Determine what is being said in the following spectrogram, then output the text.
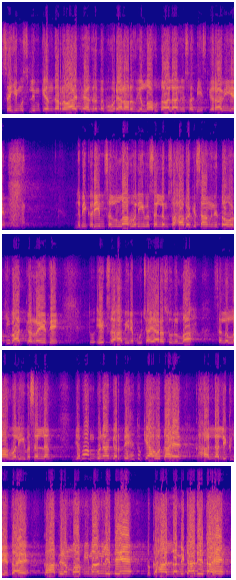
صحیح مسلم کے اندر روایت ہے، حضرت ابو رضی اللہ تعالیٰ عنہ اس حدیث کے راوی ہیں۔ نبی کریم صلی اللہ علیہ وسلم صحابہ کے سامنے توبہ کی بات کر رہے تھے۔ تو ایک صحابی نے پوچھا، یا رسول اللہ صلی اللہ علیہ وسلم، جب ہم گناہ کرتے ہیں تو کیا ہوتا ہے؟ کہا، اللہ لکھ لیتا ہے۔ کہا، پھر ہم معافی مانگ لیتے ہیں تو کہا، اللہ مٹا دیتا ہے۔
